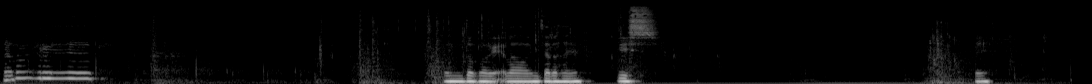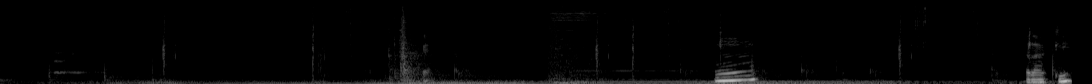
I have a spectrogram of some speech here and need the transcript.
Kampret. Untuk pakai launcher saya. Yes. Hmm. Lagi.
